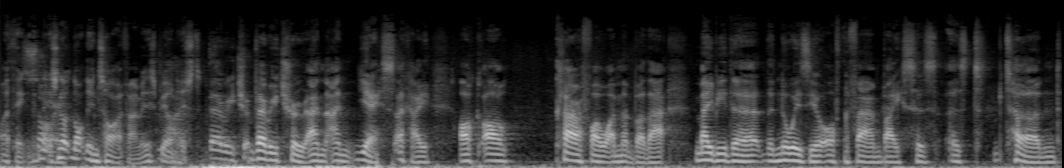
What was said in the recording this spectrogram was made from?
I think Sorry. it's not not the entire family. Let's be no, honest. Very true. Very true. And and yes, okay. I'll, I'll clarify what I meant by that. Maybe the the noisier of the fan base has has t- turned,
